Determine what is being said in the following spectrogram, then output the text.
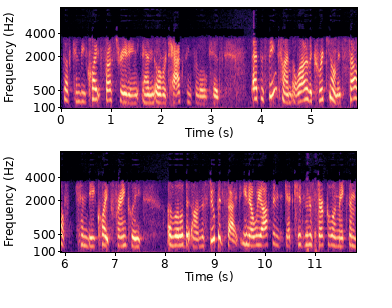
stuff can be quite frustrating and overtaxing for little kids. At the same time, a lot of the curriculum itself can be quite frankly a little bit on the stupid side. You know, we often get kids in a circle and make them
